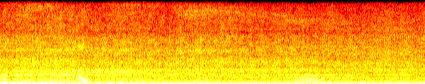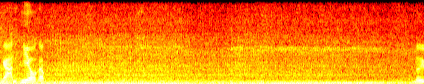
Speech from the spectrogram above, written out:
โอ้โอ้โอ้งานเที่ยวครับ ลุย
